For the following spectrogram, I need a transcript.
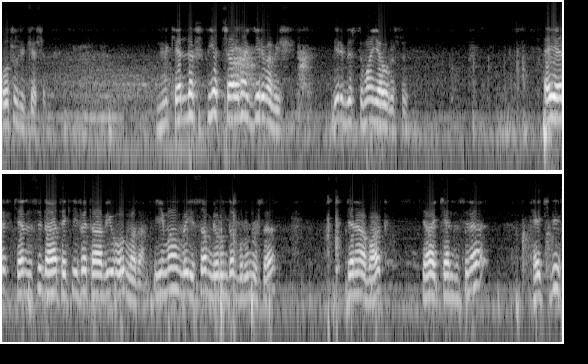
33 yaşında. Mükellefiyet çağına girmemiş bir Müslüman yavrusu. Eğer kendisi daha teklife tabi olmadan iman ve İslam yolunda bulunursa Cenab-ı Hak daha kendisine teklif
